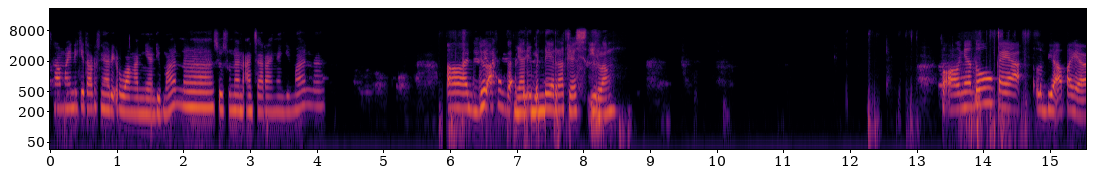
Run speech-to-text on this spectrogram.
selama ini kita harus nyari ruangannya di mana, susunan acaranya gimana. Eh, jujur aku nggak Nyari sih. bendera, guys, hilang. Soalnya tuh kayak lebih apa ya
